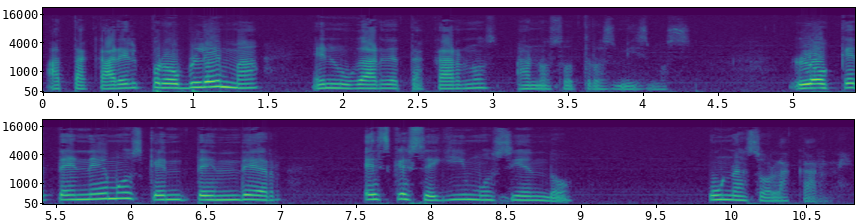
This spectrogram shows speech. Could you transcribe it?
atacar el problema en lugar de atacarnos a nosotros mismos. Lo que tenemos que entender es que seguimos siendo una sola carne.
